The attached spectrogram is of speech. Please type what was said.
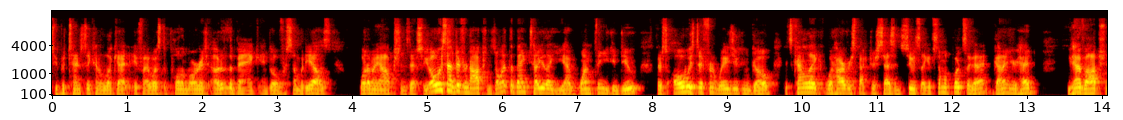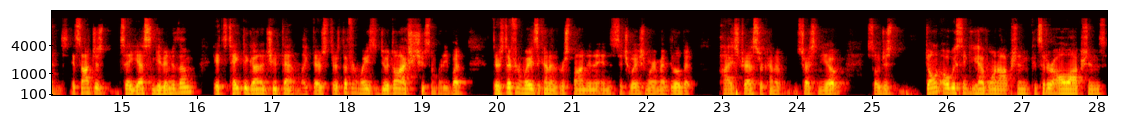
to potentially kind of look at if I was to pull the mortgage out of the bank and go for somebody else, what are my options there? So you always have different options. Don't let the bank tell you like you have one thing you can do. There's always different ways you can go. It's kind of like what Harvey Specter says in Suits. Like if someone puts a gun, gun in your head, you have options. It's not just say yes and give in to them. It's take the gun and shoot them. Like there's there's different ways to do it. Don't actually shoot somebody, but there's different ways to kind of respond in, in a situation where it might be a little bit high stress or kind of stressing you out. So just don't always think you have one option. Consider all options.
